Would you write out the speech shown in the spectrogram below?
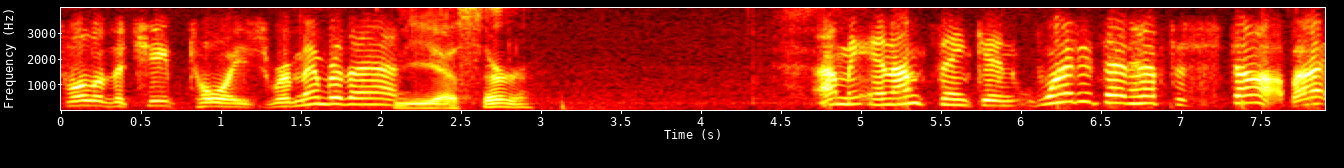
full of the cheap toys. Remember that? Yes, sir. I mean, and I'm thinking, why did that have to stop? I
